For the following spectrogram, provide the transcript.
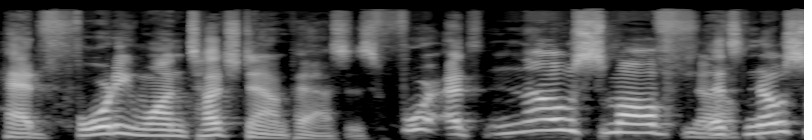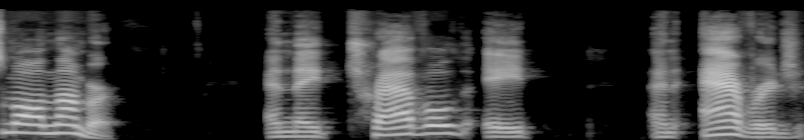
had 41 touchdown passes. Four, that's no small, No. that's no small number. And they traveled a an average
